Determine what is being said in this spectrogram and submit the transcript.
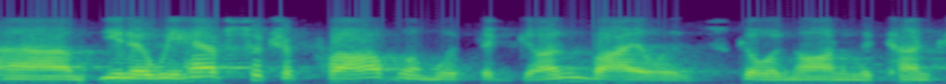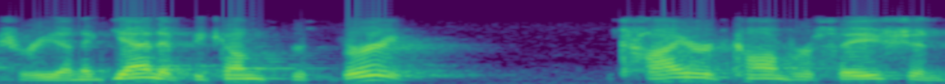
Um, you know, we have such a problem with the gun violence going on in the country. And again, it becomes this very tired conversation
